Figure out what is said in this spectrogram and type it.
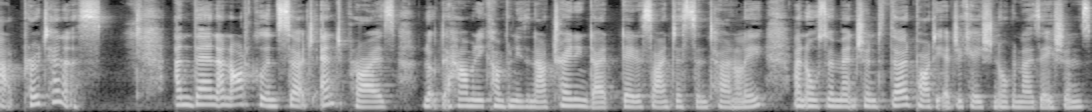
at Protenus. And then an article in Search Enterprise looked at how many companies are now training data scientists internally and also mentioned third party education organizations,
